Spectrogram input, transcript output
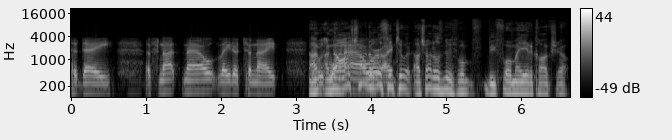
today. If not now, later tonight. I, no, I'll try to listen I- to it. I'll try to listen to it before, before my eight o'clock show.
